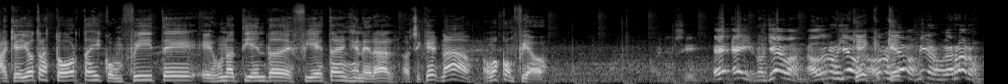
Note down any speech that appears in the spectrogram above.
aquí hay otras tortas y confite, es una tienda de fiestas en general. Así que nada, vamos confiados. Coño, sí. ¡Ey, ey! ¡Nos llevan! ¿A dónde nos llevan? ¿Qué, ¿A dónde nos llevan? Mira, nos agarraron.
